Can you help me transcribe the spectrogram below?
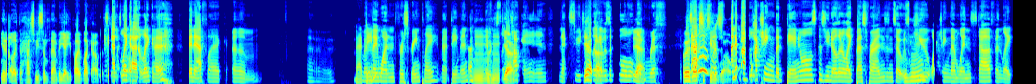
You know, like there has to be some plan. But yeah, you probably black out. But still, like it's a, like a like a Ben Affleck. Um, uh, Matt when Damon. they won for screenplay, Matt Damon. Uh, They were Mhm, just like yeah, talking next to each other. Like it was a cool Yeah. like riff. It was That was executed well. fun about watching the Daniels because you know they're like best friends, and so it was Mhm. cute watching them win stuff and like,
